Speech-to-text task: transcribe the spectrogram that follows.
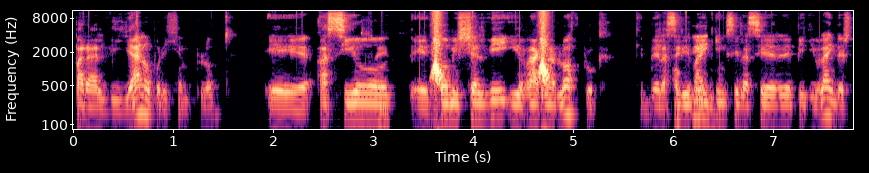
para el villano, por ejemplo, ha sido Sí. Tommy Shelby y Ragnar Lothbrok, de la serie. Vikings y la serie Peaky Blinders,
